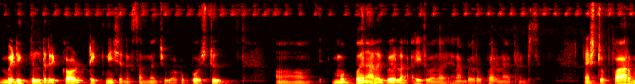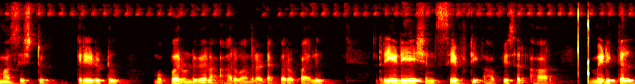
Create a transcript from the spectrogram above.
మెడికల్ రికార్డ్ టెక్నీషియన్కి సంబంధించి ఒక పోస్టు ముప్పై నాలుగు వేల ఐదు వందల ఎనభై రూపాయలు ఉన్నాయి friends. Next pharmacist grade two ముప్పై రెండు వేల ఆరు వందల డెబ్బై రూపాయలు. Radiation safety officer or medical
